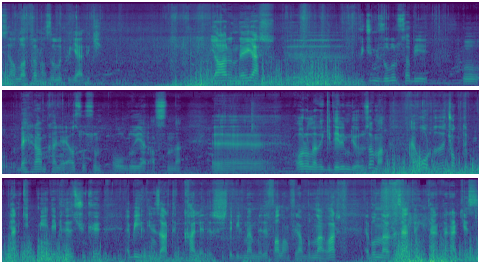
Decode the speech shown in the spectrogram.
Biz Allah'tan hazırlıklı geldik. Yarın da eğer e, gücümüz olursa bir bu Behram Kale Asos'un olduğu yer aslında. E, oralara gidelim diyoruz ama yani orada da çok da yani gitmeye de biliriz çünkü e, bildiğiniz artık kalledir işte bilmem nedir falan filan bunlar var. E, bunları da zaten internetten herkes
